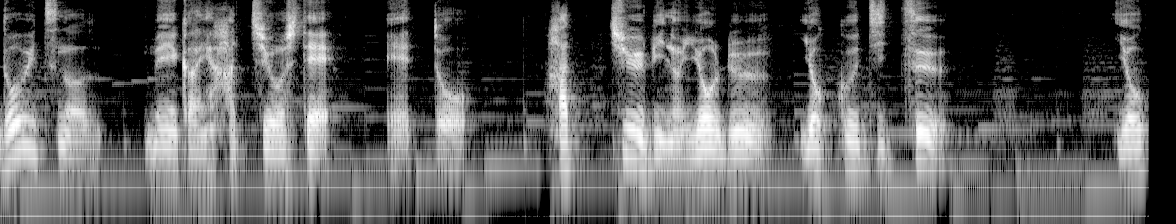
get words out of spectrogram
ドイツのメーカーに発注をしてえー、っと発注日の夜翌日翌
